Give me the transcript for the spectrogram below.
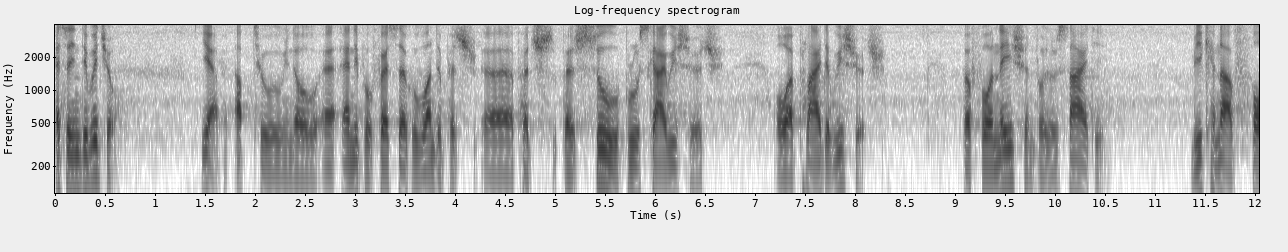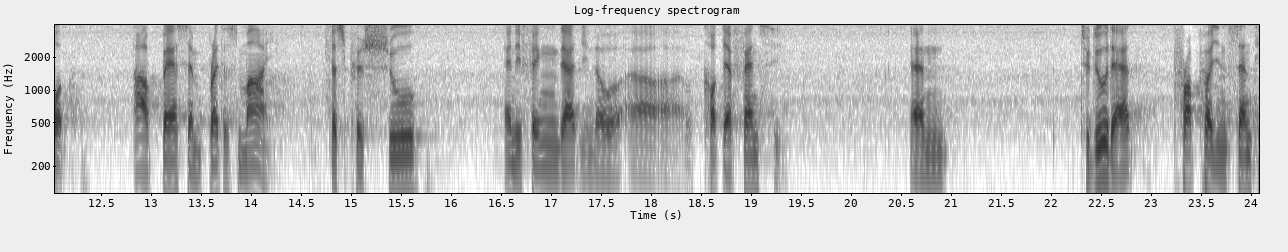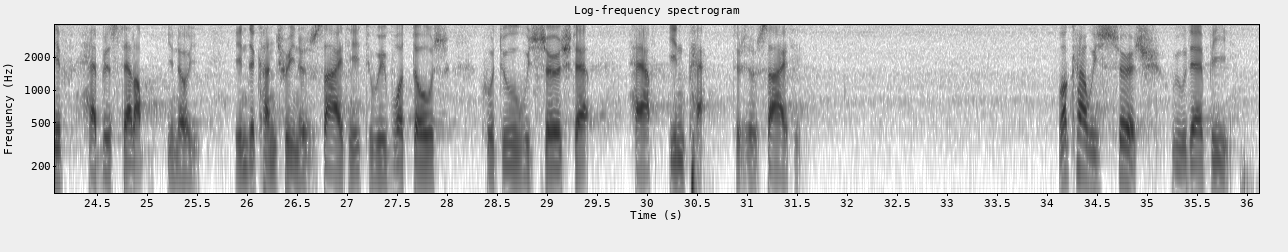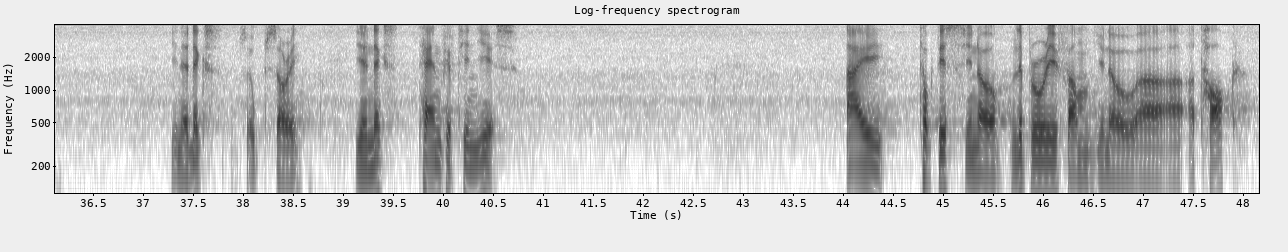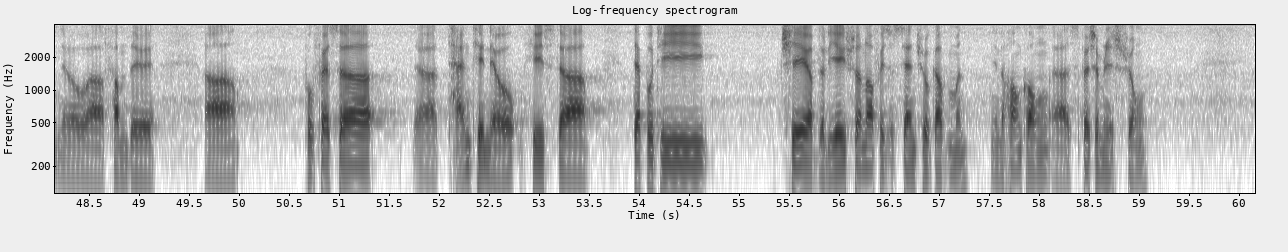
as an individual, yeah, up to you know any professor who want to pursue, uh, pursue blue sky research or applied research. But for a nation, for society, we cannot afford our best and brightest mind just pursue anything that you know uh, caught their fancy. And to do that, proper incentive have been set up, you know, in the country, in the society, to reward those who do research that have impact to the society. What kind of research will there be in the next, so, sorry, in the next 10, 15 years? I took this, you know, liberally from, you know, uh, a talk, you know, uh, from the uh, Professor uh, Tan Tieniu. He's the deputy chair of the liaison office of central government in the Hong Kong uh, Special Administration.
